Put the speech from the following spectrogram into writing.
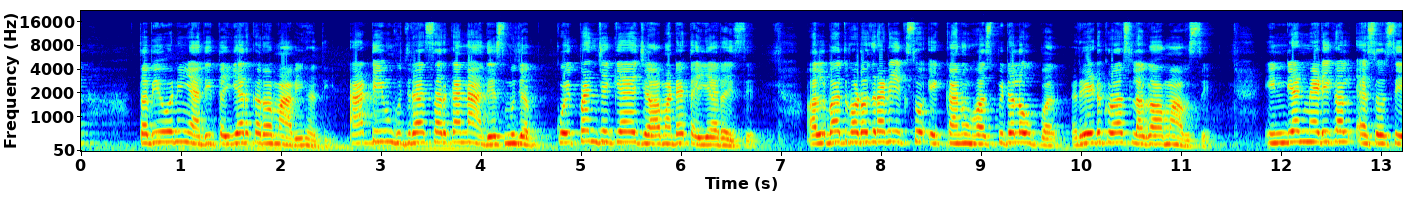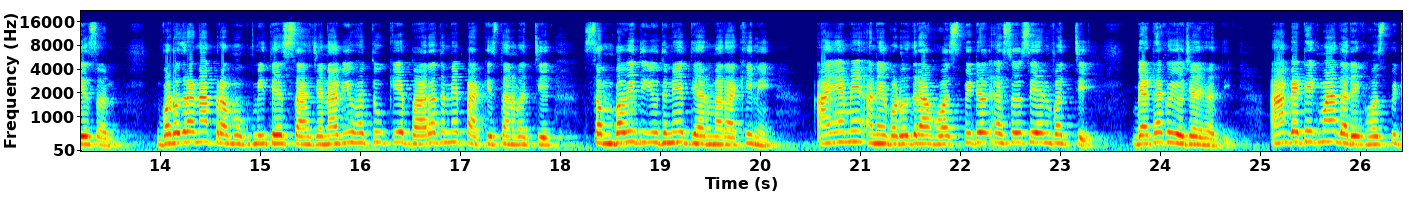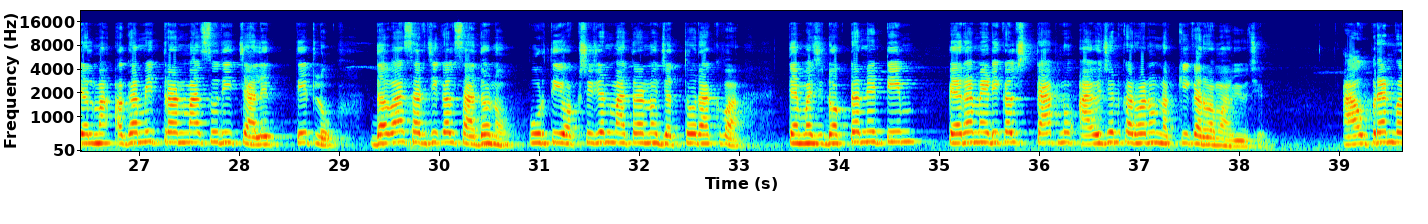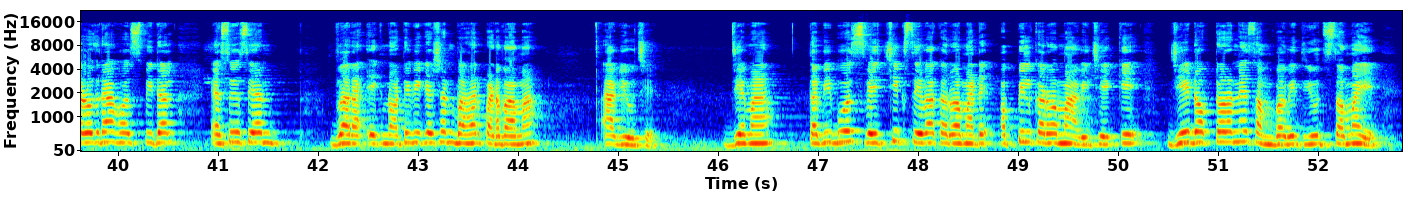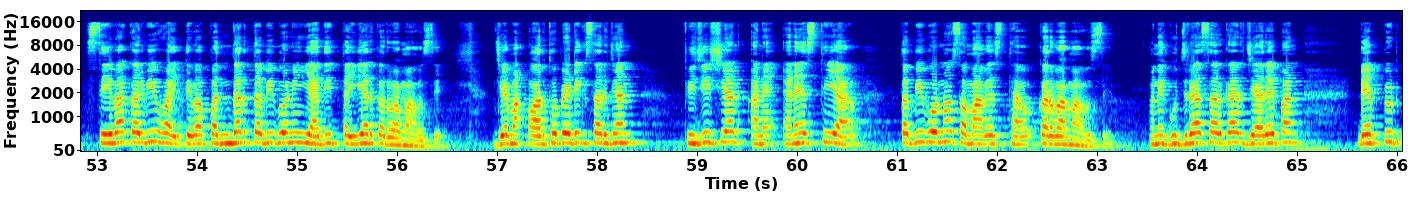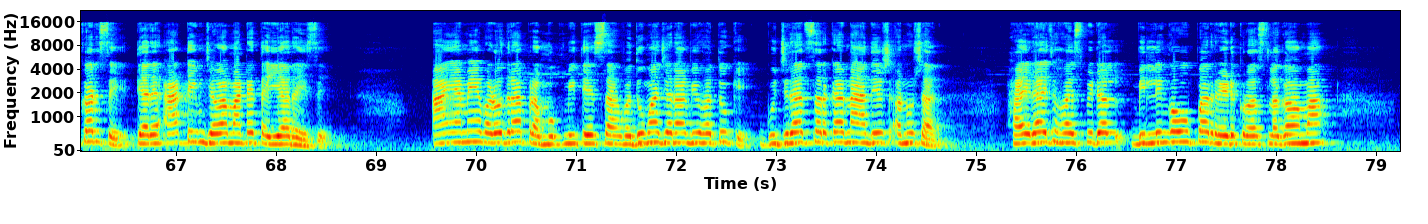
તબીબોની યાદી તૈયાર કરવામાં આવી હતી. આ ટીમ ગુજરાત સરકારના આદેશ મુજબ કોઈપણ જગ્યાએ જવા માટે તૈયાર રહેશે. અલબત્ત વડોદરાની એકસો એકાણું હોસ્પિટલો ઉપર રેડ ક્રોસ લગાવવામાં આવશે. ઇન્ડિયન મેડિકલ એસોસિએશન વડોદરાના પ્રમુખ મિતેશ શાહ જણાવ્યું હતું કે, ભારત અને પાકિસ્તાન વચ્ચે સંભવિત યુદ્ધને ધ્યાનમાં રાખીને આઈએમએ અને વડોદરા હોસ્પિટલ એસોસિએશન વચ્ચે બેઠક યોજાઈ હતી. આ બેઠકમાં દરેક હોસ્પિટલમાં આગામી ત્રણ માસ સુધી ચાલે તેટલો દવા સર્જિકલ સાધનો, પૂરતી ઓક્સિજન માત્રાનો જથ્થો રાખવા તેમજ ડૉક્ટરની ટીમ, પેરામેડિકલ સ્ટાફનું આયોજન કરવાનું નક્કી કરવામાં આવ્યું છે. આ ઉપરાંત વડોદરા હોસ્પિટલ એસોસિએશન દ્વારા એક નોટિફિકેશન બહાર પાડવામાં આવ્યું છે, જેમાં તબીબો સ્વૈચ્છિક સેવા કરવા માટે અપીલ કરવામાં આવી છે કે જે ડૉક્ટરોને સંભવિત યુદ્ધ સમયે સેવા કરવી હોય તેવા પંદર તબીબોની યાદી તૈયાર કરવામાં આવશે. જેમાં ઓર્થોપેડિક સર્જન, ફિઝિશિયન અને એનેસ્થિયા તબીબોનો સમાવેશ થા- કરવામાં આવશે. અને ગુજરાત સરકાર જ્યારે પણ ડેપ્યુટ કરશે, ત્યારે આ ટીમ જવા માટે તૈયાર રહેશે. આઈએમએ વડોદરા પ્રમુખ મિતેશ શાહ વધુમાં જણાવ્યું હતું કે, ગુજરાત સરકારના આદેશ અનુસાર હાઈરાઇઝ હોસ્પિટલ, બિલ્ડિંગો ઉપર રેડ ક્રોસ લગાવવામાં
